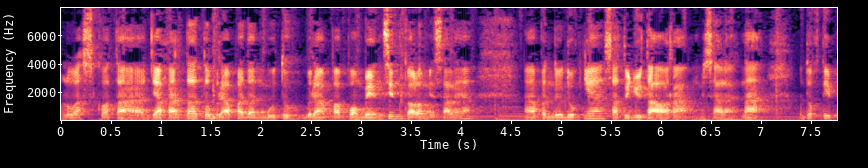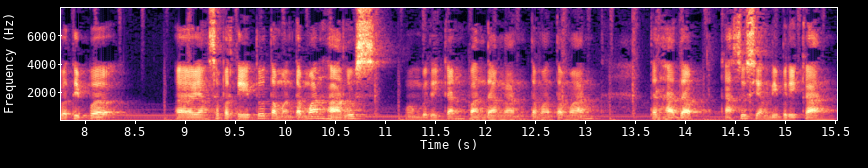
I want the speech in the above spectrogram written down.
luas kota Jakarta tuh berapa dan butuh berapa pom bensin kalau misalnya uh, penduduknya satu juta orang misalnya. Nah untuk tipe-tipe uh, yang seperti itu teman-teman harus memberikan pandangan teman-teman terhadap kasus yang diberikan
